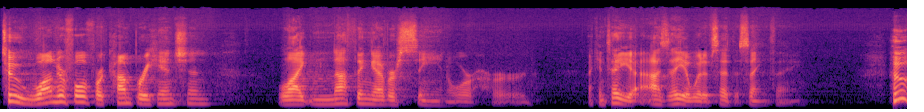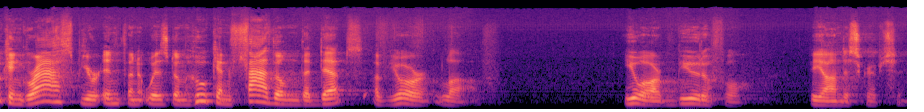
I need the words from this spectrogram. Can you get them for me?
too wonderful for comprehension, like nothing ever seen or heard. I can tell you, Isaiah would have said the same thing. Who can grasp your infinite wisdom? Who can fathom the depths of your love? You are beautiful beyond description,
